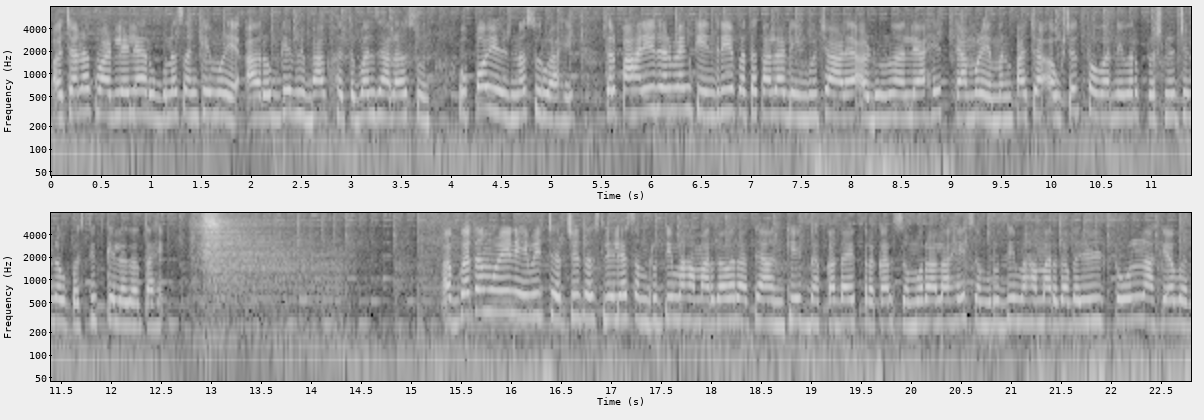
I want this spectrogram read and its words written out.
अचानक वाढलेल्या रुग्णसंख्येमुळे आरोग्य विभाग हतबल झाला असून उपाययोजना सुरू आहे. तर पाहणी दरम्यान केंद्रीय पथकाला डेंग्यूच्या आळ्या आढळून आल्या आहेत. त्यामुळे मनपाच्या औषध फवारणीवर प्रश्नचिन्ह उपस्थित केलं जात आहे. अपघातामुळे नेहमीच चर्चेत असलेल्या समृद्धी महामार्गावर आता आणखी एक धक्कादायक प्रकार समोर आला आहे. समृद्धी महामार्गावरील टोल नाक्यावर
